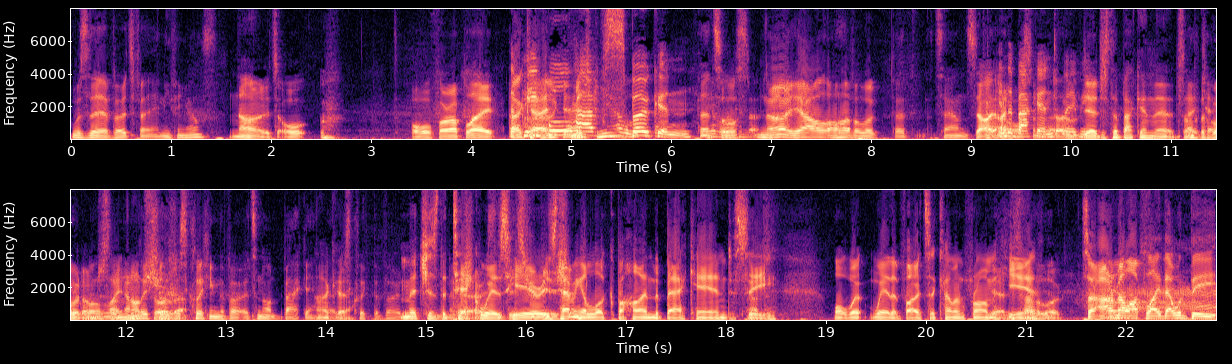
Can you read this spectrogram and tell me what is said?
Was there votes for anything else? No, it's all all for up late. The Okay. people Okay. have have spoken. That's awesome. No, yeah, I'll, I'll have a look. That sounds So I- kinda In the back end, though. maybe. Yeah, just the back end there. It's under Okay, the hood. well, I'm just like, like, I'm not literally sure. just about. clicking the vote. It's not back end. I Okay. just click the vote. Mitch is the and then it tech shows whiz the here. He's having a look behind the back end to see what where, where the votes are coming from Yeah, just here. have a look. So RML up late, that would be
